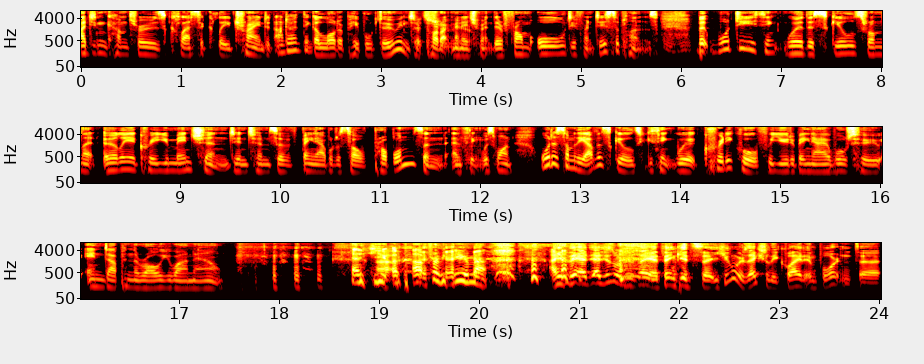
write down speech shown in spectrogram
I didn't come through as classically trained, and I don't think a lot of people do into That's product true, management. Yeah. They're from all different disciplines. Mm-hmm. But what do you think were the skills from that earlier career you mentioned in terms of being able to solve problems and, and mm-hmm. think was one? What are some of the other skills you think were critical for you to being able to end up in the role you are now? and you, uh, apart from humor, I, th- I, just want to say I think it's uh, humor is actually quite important. Uh,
